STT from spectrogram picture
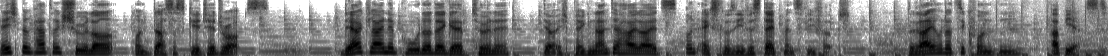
Ich bin Patrick Schüler und das ist GT Drops. Der kleine Bruder der Gelbtöne, der euch prägnante Highlights und exklusive Statements liefert. 300 Sekunden ab jetzt.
